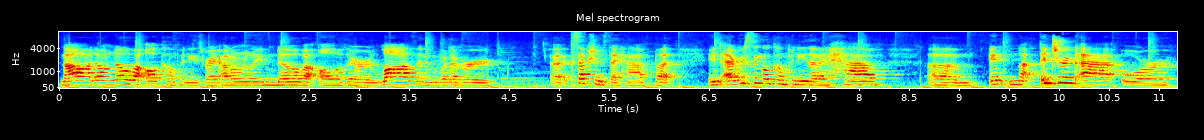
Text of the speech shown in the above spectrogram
now i don't know about all companies right? I don't really know about all of their laws and whatever uh, exceptions they have but in every single company that i have um, in, interned at or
